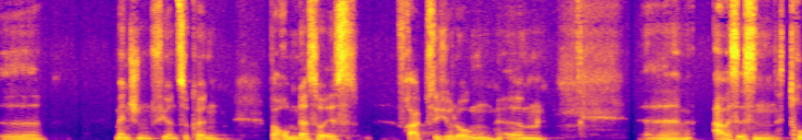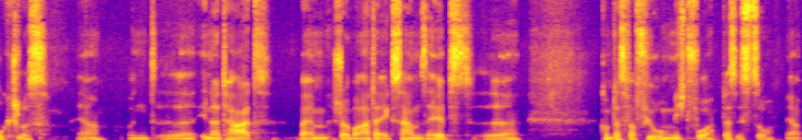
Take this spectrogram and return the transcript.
äh, Menschen führen zu können. Warum das so ist, fragt Psychologen. Ähm, äh, aber es ist ein Trugschluss. Ja? Und äh, in der Tat, beim Steuerberaterexamen selbst äh, kommt das Verführung nicht vor. Das ist so, ja.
